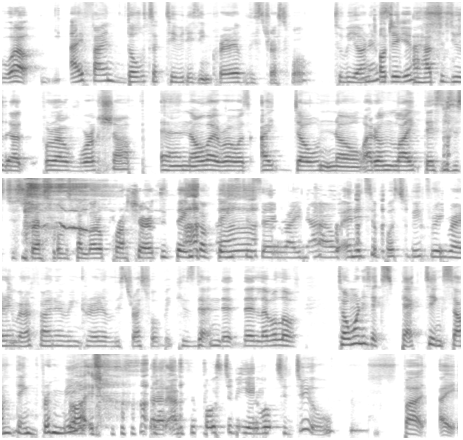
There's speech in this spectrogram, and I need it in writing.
well, I find those activities incredibly stressful. To be oh, honest, oh, do you? I had to do that for a workshop, and all I wrote was, "I don't know. I don't like this. This is too stressful. It's a lot of pressure to think of things to say right now." And it's supposed to be free writing, but I find it incredibly stressful because then the, the level of someone is expecting something from me right. that I'm supposed to be able to do, but I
